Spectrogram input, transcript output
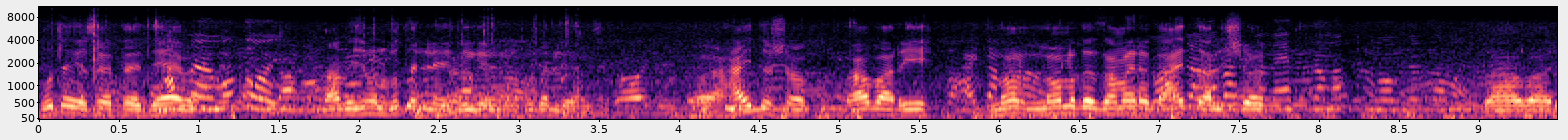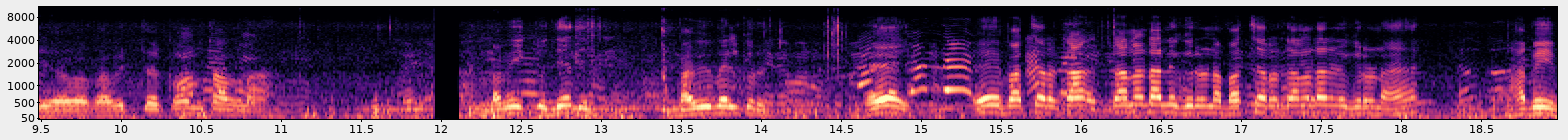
ভূতে গেছে তো দে বাবি যেমন ভূতের লে দিকে যেমন ভূতের লে আনছে হাই তো শখ বাবা রে ননদের জামাইরা তো হাই তো আলি শখ বাবা রে বাবা বাবির তো কম তাল না ভাবি একটু দিয়ে দিন ভাবি বেল করুন এই এই বাচ্চারা টানাটানি করো না, বাচ্চারা টানাটানি করো না হ্যাঁ? হাবিব,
